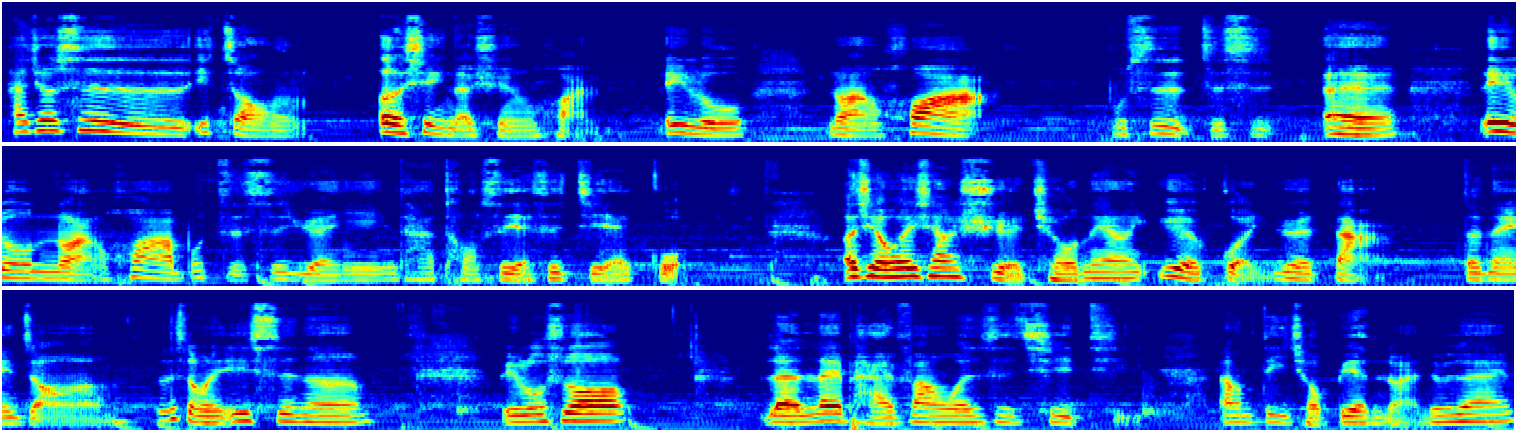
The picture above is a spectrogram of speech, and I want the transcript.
它就是一种恶性的循环。例如暖化，不是只是呃，例如暖化不只是原因，它同时也是结果，而且会像雪球那样越滚越大的那一种啊。是什么意思呢？比如说人类排放温室气体，让地球变暖，对不对？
